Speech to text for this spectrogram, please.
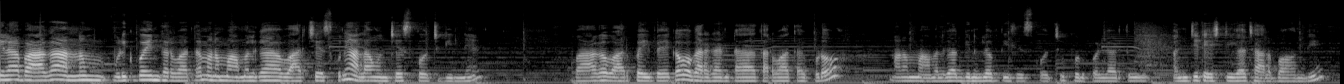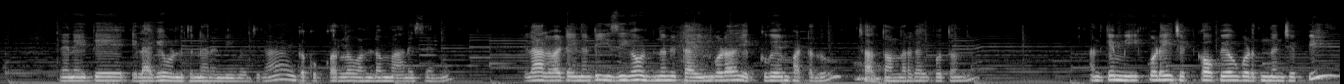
ఇలా బాగా అన్నం ఉడికిపోయిన తర్వాత మనం మామూలుగా వార్ చేసుకుని అలా ఉంచేసుకోవచ్చు గిన్నె. బాగా వార్పు అయిపోయాక ఒక అరగంట తర్వాత ఇప్పుడు మనం మామూలుగా గిన్నెలోకి తీసేసుకోవచ్చు. పొడి పొడిలాడుతూ మంచి టేస్టీగా చాలా బాగుంది. నేనైతే ఇలాగే వండుతున్నానండి ఈ మధ్యన. ఇంకా కుక్కర్లో వండడం మానేశాను. ఇలా అలవాటు అయిందంటే ఈజీగా ఉంటుందండి. టైం కూడా ఎక్కువేం పట్టదు. చాలా తొందరగా అయిపోతుంది. అందుకే మీకు కూడా ఈ చిట్కా ఉపయోగపడుతుందని చెప్పి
